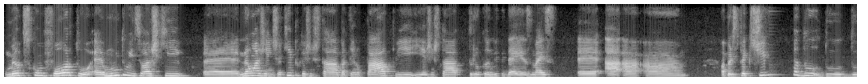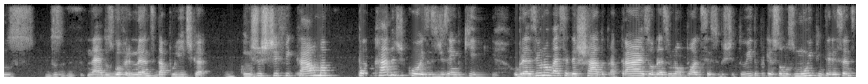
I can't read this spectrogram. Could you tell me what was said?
o meu desconforto é muito isso. Eu acho que é, não a gente aqui, porque a gente está batendo papo e, e a gente está trocando ideias, mas é, a, a, a, perspectiva do, do, dos, dos, né, dos governantes da política em justificar uma pancada de coisas, dizendo que o Brasil não vai ser deixado para trás, o Brasil não pode ser substituído porque somos muito interessantes.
